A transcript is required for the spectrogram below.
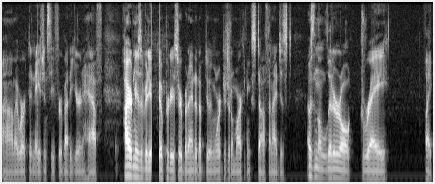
Um, i worked in an agency for about a year and a half hired me as a video producer but i ended up doing more digital marketing stuff and i just i was in the literal gray like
